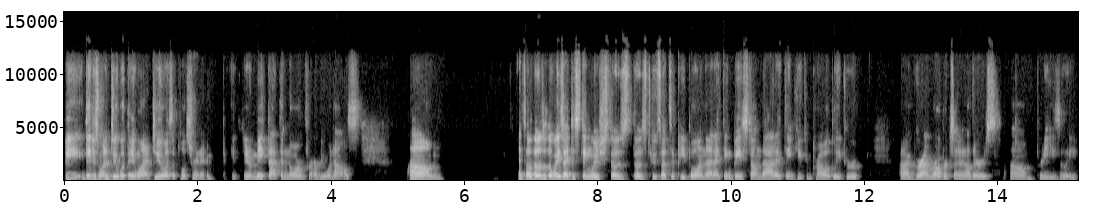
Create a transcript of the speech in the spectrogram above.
be, they just want to do what they want to do as opposed to trying to you know, make that the norm for everyone else. Um, and so those are the ways I distinguish those, those two sets of people. And then I think based on that, I think you can probably group uh, Graham Robertson and others um, pretty easily.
